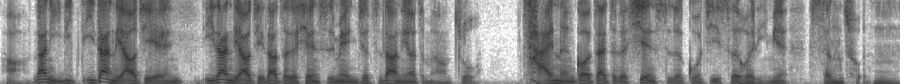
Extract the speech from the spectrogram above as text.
好，那你一一旦了解，一旦了解到这个现实面，你就知道你要怎么样做，才能够在这个现实的国际社会里面生存。嗯，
